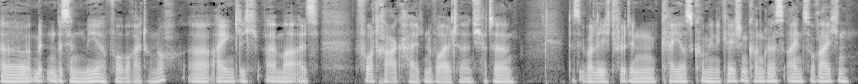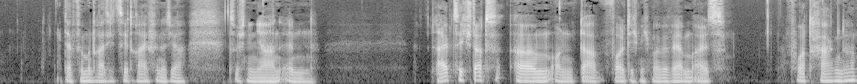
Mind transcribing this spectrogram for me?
äh, mit ein bisschen mehr Vorbereitung noch, äh, eigentlich mal als Vortrag halten wollte. Ich hatte das überlegt, für den Chaos Communication Congress einzureichen. Der 35C3 findet ja zwischen den Jahren in Leipzig statt. Ähm, und da wollte ich mich mal bewerben als Vortragender.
